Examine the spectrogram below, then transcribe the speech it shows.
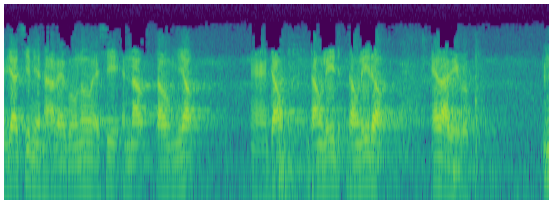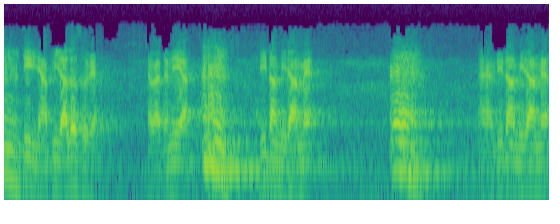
အရာဖြစ်နေတာပဲအကုန်လုံးအရှိအနောက်တောင်မြောက်အဲတောင်တောင်လေးတောင်လေးတော့အဲ့ဒါတွေကိုကိရိယာဖီလာလို့ဆိုတယ်အဲ့ဒါတနည်းကဒီတံမီရာမဲ့အဲဒီတံမီရာမဲ့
